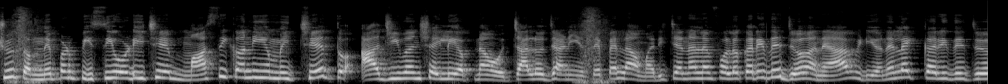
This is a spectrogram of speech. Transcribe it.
શું તમને પણ પીસીઓડી છે, માસિક અનિયમિત છે, તો આ જીવનશૈલી અપનાવો. ચાલો જાણીએ. તે પહેલા અમારી ચેનલને ફોલો કરી દેજો અને આ વિડીયોને લાઈક કરી દેજો.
